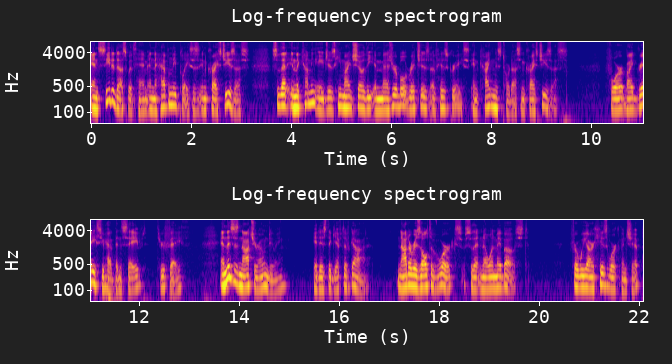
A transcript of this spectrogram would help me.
and seated us with him in the heavenly places in Christ Jesus, so that in the coming ages he might show the immeasurable riches of his grace and kindness toward us in Christ Jesus. For by grace you have been saved through faith, and this is not your own doing, it is the gift of God, not a result of works, so that no one may boast. For we are his workmanship,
